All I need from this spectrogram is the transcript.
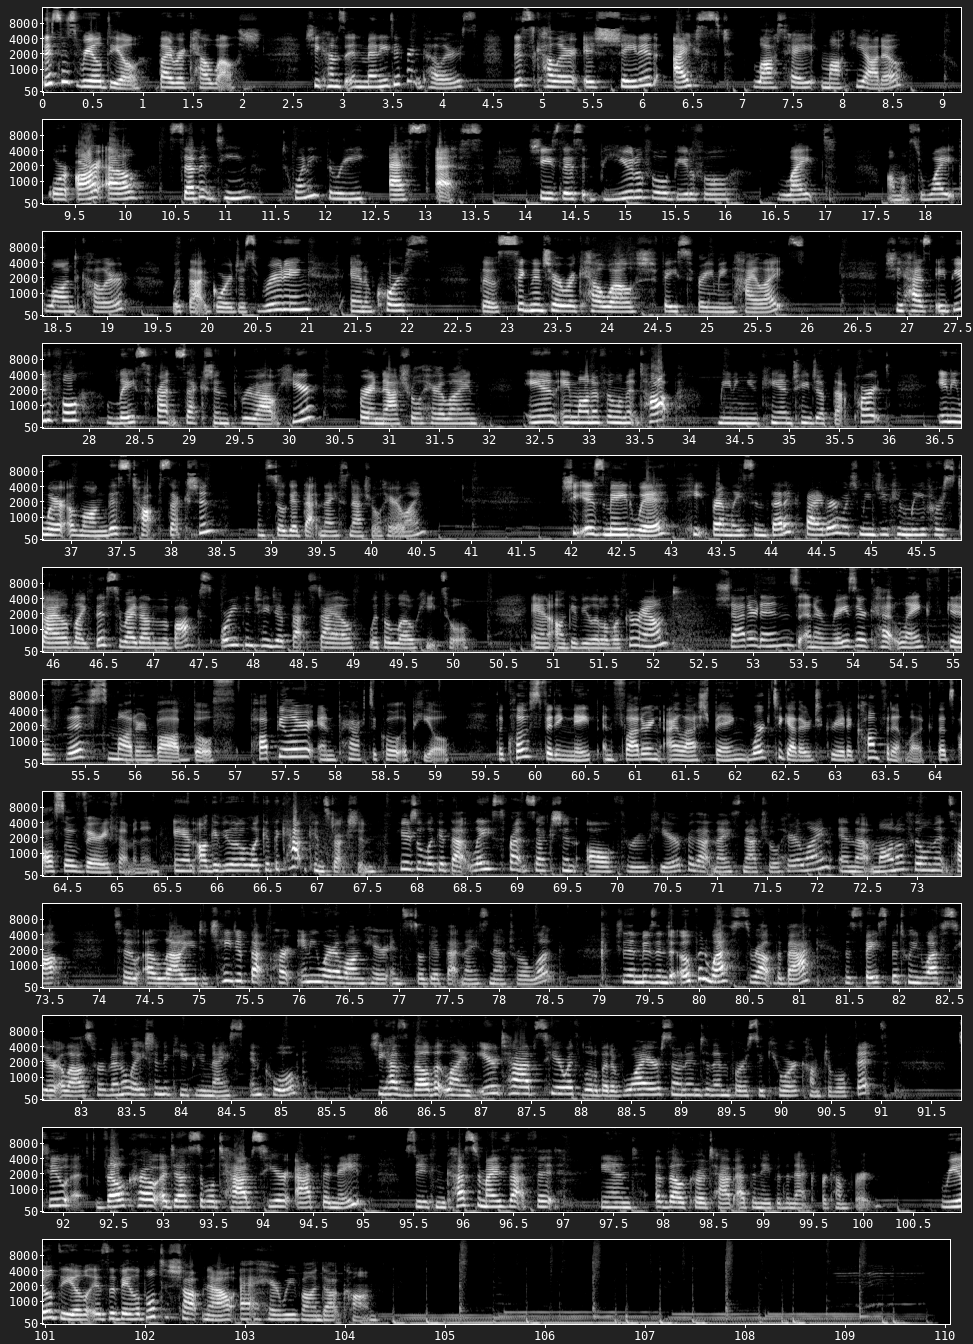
This is Real Deal by Raquel Welch. She comes in many different colors. This color is Shaded Iced Latte Macchiato or RL1723SS. She's this beautiful, beautiful light, almost white blonde color with that gorgeous rooting. And of course, those signature Raquel Welch face framing highlights. She has a beautiful lace front section throughout here for a natural hairline and a monofilament top, meaning you can change up that part anywhere along this top section and still get that nice natural hairline. She is made with heat-friendly synthetic fiber, which means you can leave her styled like this right out of the box, or you can change up that style with a low heat tool. And I'll give you a little look around. Shattered ends and a razor cut length give this modern bob both popular and practical appeal. The close fitting nape and flattering eyelash bang work together to create a confident look that's also very feminine. And I'll give you a little look at the cap construction. Here's a look at that lace front section all through here for that nice natural hairline and that monofilament top to allow you to change up that part anywhere along here and still get that nice natural look. She then moves into open wefts throughout the back the space between wefts here allows for ventilation to keep you nice and cool. She has velvet lined ear tabs here with a little bit of wire sewn into them for a secure, comfortable fit. Two Velcro adjustable tabs here at the nape so you can customize that fit and a Velcro tab at the nape of the neck for comfort. Real Deal is available to shop now at hairweavon.com.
